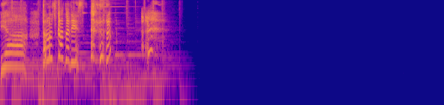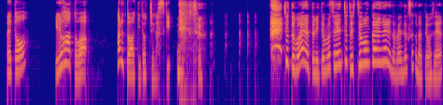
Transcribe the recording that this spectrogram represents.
いや いや楽しかったです。えっと、イルハートは、春と秋どっちが好き？ちょっと前だと似てません？ちょっと質問考えるのめんどくさくなってません？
